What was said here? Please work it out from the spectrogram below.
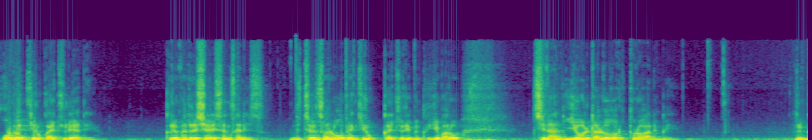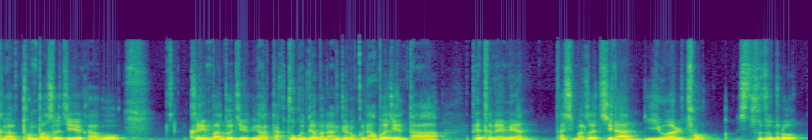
500km까지 줄여야 돼요. 그러면 러시아에 생산이 있어. 근데 전선을 500km까지 줄이면 그게 바로 지난 2월 달로 돌아가는 거예요. 그러니까 돈바스 지역하고 크림반도 지역 딱두 군데만 남겨놓고 나머지는 다 뱉어내면 다시 말해서 지난 2월 초 수준으로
